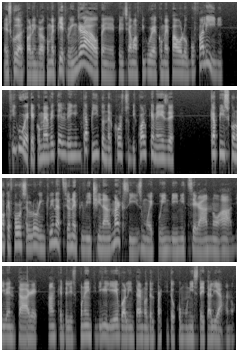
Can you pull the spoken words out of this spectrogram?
eh, scusate Paolo Ingrao, come Pietro Ingrao, pensiamo a figure come Paolo Bufalini, figure che come avete capito nel corso di qualche mese capiscono che forse la loro inclinazione è più vicina al marxismo e quindi inizieranno a diventare anche degli esponenti di rilievo all'interno del Partito Comunista Italiano.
